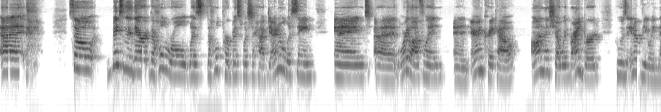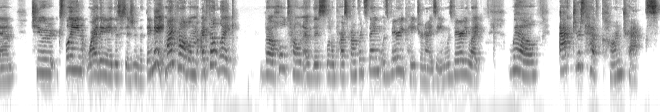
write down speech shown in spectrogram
uh, so basically, their the whole role was the whole purpose was to have Daniel Lissing and uh, Lori Loughlin and Erin Krakow on the show with Brian Bird, who was interviewing them to explain why they made the decision that they made. My problem, I felt like the whole tone of this little press conference thing was very patronizing, was very like, well, actors have contracts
